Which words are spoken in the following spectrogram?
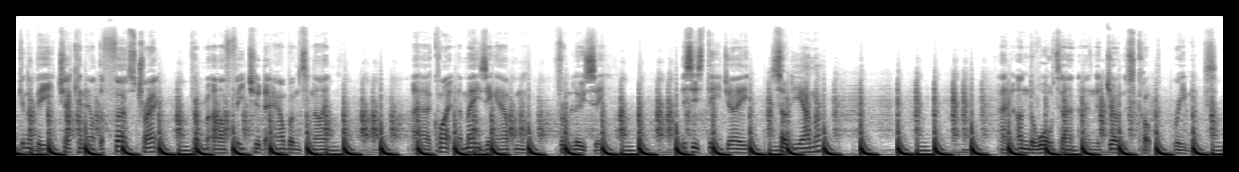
going to be checking out the first track from our featured album tonight. Uh, quite an amazing album from Lucy. This is DJ Sodeyama and Underwater and the Jonas Kopp remix.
